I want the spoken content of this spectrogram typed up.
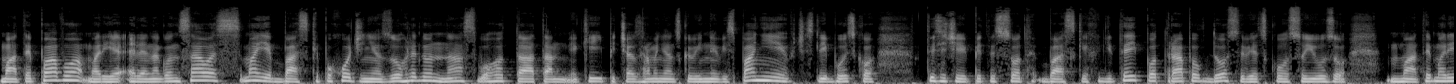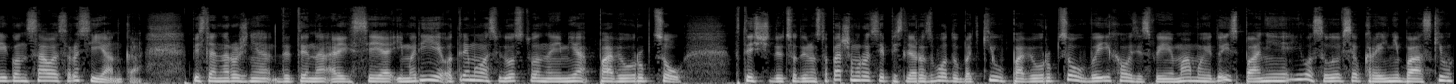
Мати Павла Марія Елена Гонсалес має баске походження з огляду на свого тата, який під час громадянської війни в Іспанії, в числі близько 1500 баских дітей потрапив до Совєтського Союзу. Мати Марії Гонсалес росіянка. Після народження дитина Алексія і Марії отримала свідоцтво на ім'я Павел Рубцов. В 1991 році, після розводу батьків, Павел Рубцов виїхав зі своєю мамою до Іспанії і оселився в країні Басків,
